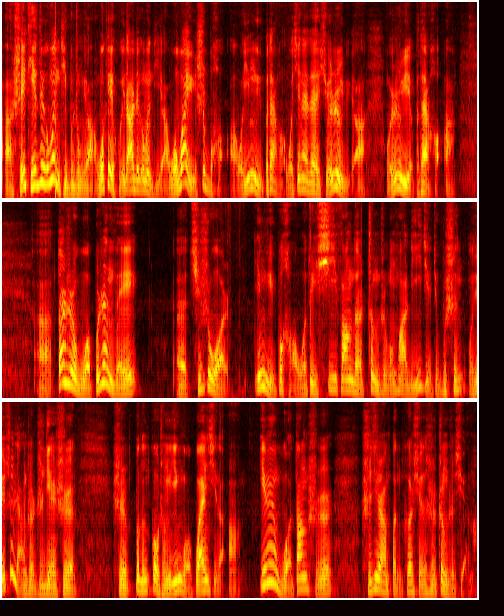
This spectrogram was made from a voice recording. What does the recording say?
啊，谁提的这个问题不重要，我可以回答这个问题啊。我外语是不好啊，我英语不太好，我现在在学日语啊，我日语也不太好啊，啊，但是我不认为，呃，其实我英语不好，我对西方的政治文化理解就不深。我觉得这两者之间是是不能构成因果关系的啊。因为我当时实际上本科学的是政治学嘛，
